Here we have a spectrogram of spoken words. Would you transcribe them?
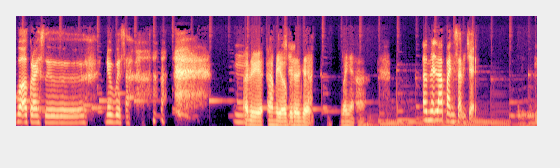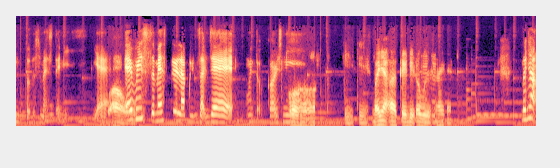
buat aku rasa nervous lah. hmm. ada ambil apa saja banyak ah Ambil 8 subjek untuk semester ni. Yeah. wow Every semester 8 subjek untuk course ni. Oh, okay, okay. Banyak lah kredit apa Mm-mm. sebenarnya. Banyak.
